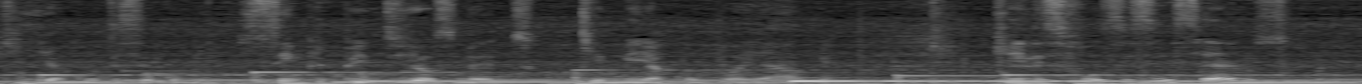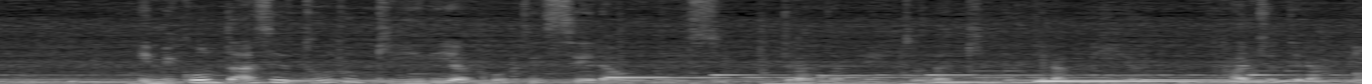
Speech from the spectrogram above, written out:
que ia acontecer comigo. Sempre pedi aos médicos que me acompanhavam que eles fossem sinceros e me contassem tudo o que iria acontecer ao início do tratamento da quimioterapia, radioterapia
